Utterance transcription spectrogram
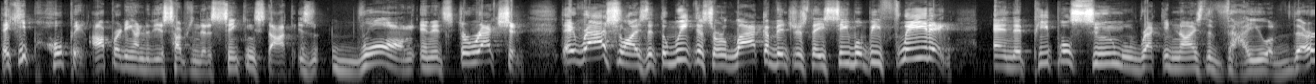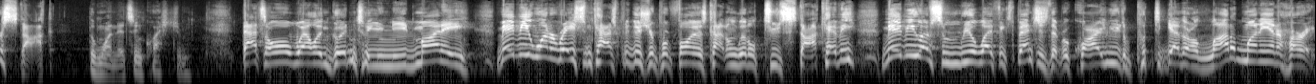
They keep hoping, operating under the assumption that a sinking stock is wrong in its direction. They rationalize that the weakness or lack of interest they see will be fleeting and that people soon will recognize the value of their stock, the one that's in question. That's all well and good until you need money. Maybe you want to raise some cash because your portfolio has gotten a little too stock heavy. Maybe you have some real life expenses that require you to put together a lot of money in a hurry.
